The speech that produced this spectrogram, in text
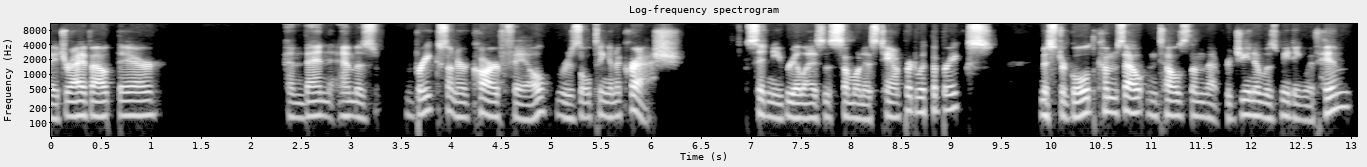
They drive out there, and then Emma's brakes on her car fail, resulting in a crash. Sidney realizes someone has tampered with the brakes. Mr. Gold comes out and tells them that Regina was meeting with him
